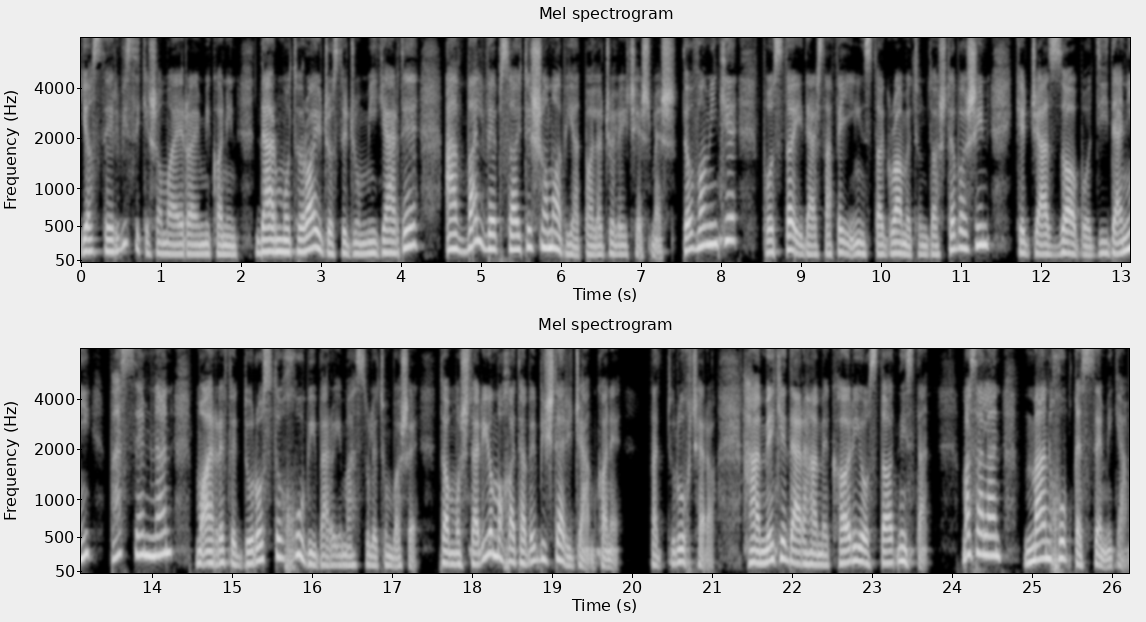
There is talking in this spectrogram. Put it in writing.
یا سرویسی که شما ارائه می‌کنین در موتورای جستجو میگرده اول وبسایت شما بیاد بالا جلوی چشمش. دوم اینکه پستایی در صفحه اینستاگرامتون داشته باشین که جذاب و دیدنی و ضمنا معرف درست و خوبی برای محصولتون باشه تا مشتری و مخاطبه بیشتری جمع کنه. و دروغ چرا؟ همه که در همه کاری استاد نیستن. مثلا من خوب قصه میگم.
